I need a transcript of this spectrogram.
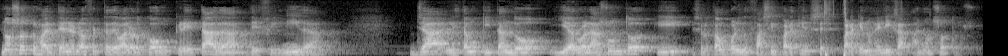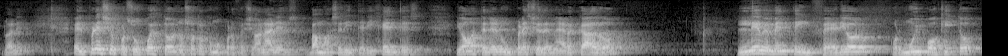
Nosotros al tener la oferta de valor concretada, definida, ya le estamos quitando hierro al asunto y se lo estamos poniendo fácil para que, para que nos elija a nosotros. ¿vale? El precio, por supuesto, nosotros como profesionales vamos a ser inteligentes y vamos a tener un precio de mercado levemente inferior, por muy poquito,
